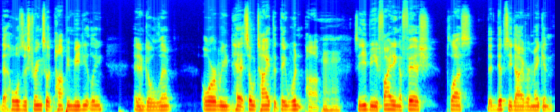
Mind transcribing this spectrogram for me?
that holds the string so it pop immediately and it'd go limp, or we had it so tight that they wouldn't pop. Mm-hmm. So you'd be fighting a fish plus the dipsy diver making,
